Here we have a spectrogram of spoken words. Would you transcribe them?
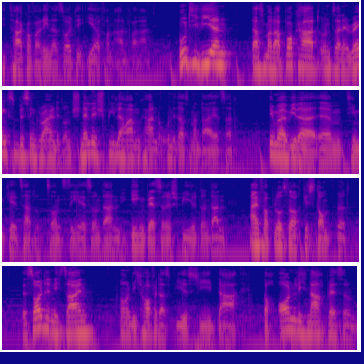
wie Tag of Arena sollte eher von Anfang an motivieren, dass man da Bock hat und seine Ranks ein bisschen grindet und schnelle Spiele haben kann, ohne dass man da jetzt hat immer wieder ähm, Teamkills hat und sonstiges und dann gegen bessere spielt und dann einfach bloß noch gestompt wird. Das sollte nicht sein und ich hoffe, dass BSG da doch ordentlich nachbessert und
